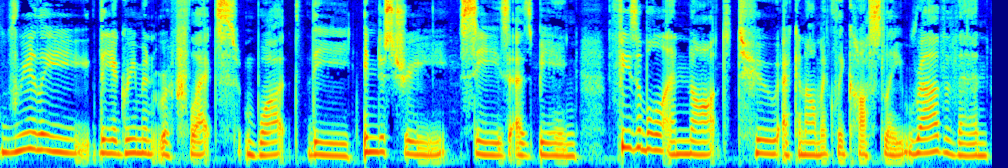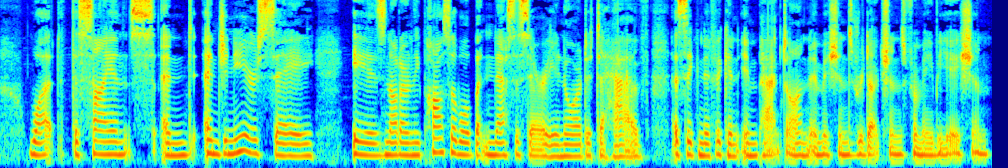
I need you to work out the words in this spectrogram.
Really, the agreement reflects what the industry sees as being feasible and not too economically costly, rather than what the science and engineers say is not only possible but necessary in order to have a significant impact on emissions reductions from aviation.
